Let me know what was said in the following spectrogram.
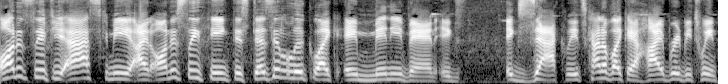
Honestly, if you ask me, I'd honestly think this doesn't look like a minivan ex exactly. It's kind of like a hybrid between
